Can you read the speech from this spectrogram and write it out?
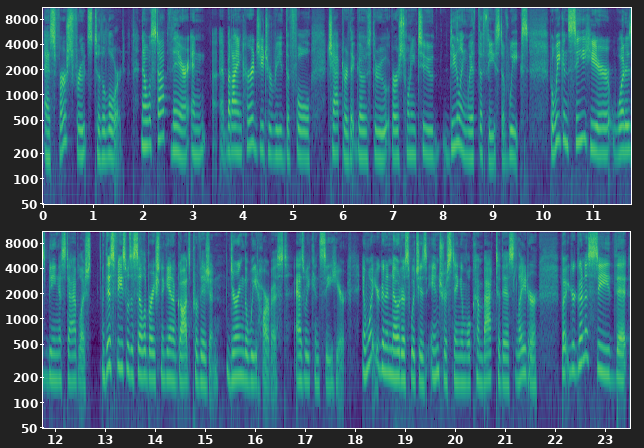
as first fruits to the Lord. Now we'll stop there, and uh, but I encourage you to read the full chapter that goes through verse 22, dealing with the feast of weeks. But we can see here what is being established. This feast was a celebration again of God's provision during the wheat harvest, as we can see here. And what you're going to notice, which is interesting, and we'll come back to this later, but you're going to see that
